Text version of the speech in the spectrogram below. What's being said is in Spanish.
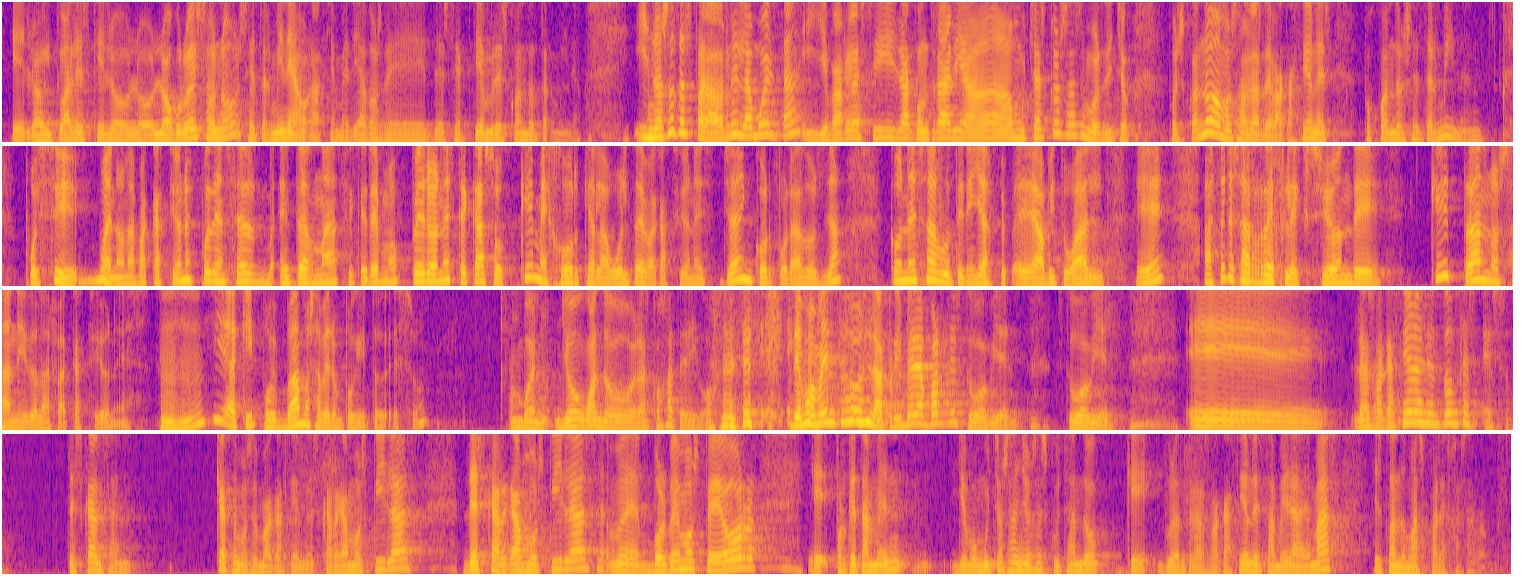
eh, lo habitual es que lo, lo- lo grueso no se termine ahora, hacia mediados de, de septiembre es cuando termina. Y nosotros para darle la vuelta y llevarle así la contraria a muchas cosas, hemos dicho, pues ¿cuándo vamos a hablar de vacaciones? Pues cuando se terminan. Pues sí, bueno, las vacaciones pueden ser eternas si queremos, pero en este caso, qué mejor que a la vuelta de vacaciones, ya incorporados, ya con esa rutinilla eh, habitual, ¿eh? hacer esa reflexión de qué tal nos han ido las vacaciones. Y aquí, pues vamos a ver un poquito de eso. Bueno, yo cuando las coja te digo. De momento, la primera parte estuvo bien. Estuvo bien. Eh, las vacaciones, entonces, eso. Descansan. ¿Qué hacemos en vacaciones? Cargamos pilas, descargamos pilas, eh, volvemos peor, eh, porque también llevo muchos años escuchando que durante las vacaciones también, además, es cuando más parejas se rompen.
